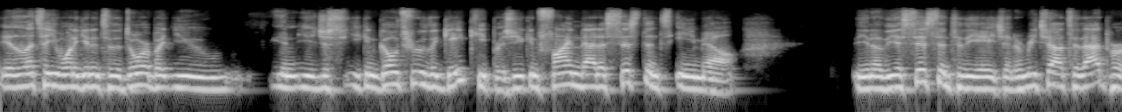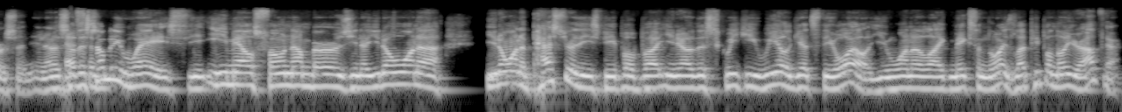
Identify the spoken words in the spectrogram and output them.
eh, let's say you want to get into the door but you you, you just you can go through the gatekeepers you can find that assistant's email you know the assistant to the agent and reach out to that person you know? So That's there's the, so many ways emails phone numbers you know you don't want to you don't want to pester these people but you know the squeaky wheel gets the oil. You want to like make some noise let people know you're out there.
